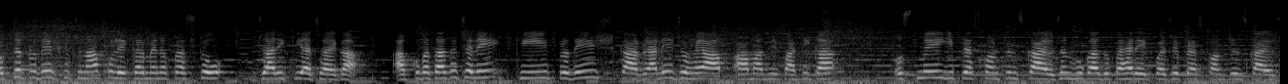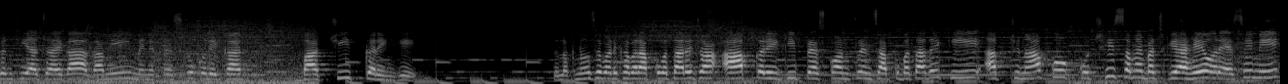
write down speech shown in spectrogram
उत्तर प्रदेश के चुनाव को लेकर मैनिफेस्टो जारी किया जाएगा। आपको बताते चले कि प्रदेश कार्यालय जो है आप, आम आदमी पार्टी का, उसमें ये प्रेस कॉन्फ्रेंस का आयोजन होगा। दोपहर एक बजे प्रेस कॉन्फ्रेंस का आयोजन किया जाएगा। आगामी मैनिफेस्टो को लेकर बातचीत करेंगे। तो लखनऊ से बड़ी खबर आपको बता रहे जहाँ आप करेगी प्रेस कॉन्फ्रेंस। आपको बता दें कि अब चुनाव को कुछ ही समय बच गया है और ऐसे में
